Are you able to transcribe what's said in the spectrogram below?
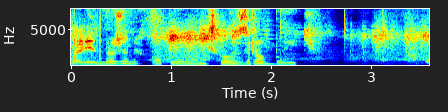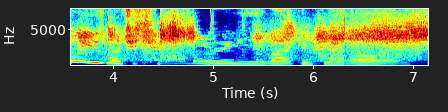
Блін, даже не хватило нічого зробити Ну і значить, I believe I can fly.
